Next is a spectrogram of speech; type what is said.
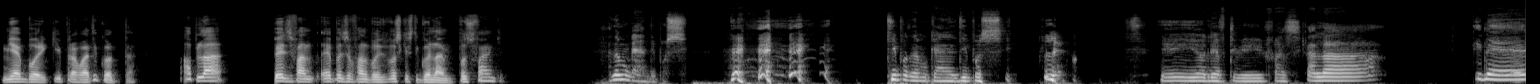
μια εμπορική πραγματικότητα. Απλά παίζει φαν, έπαιζε φανβολισμός και στην Konami. Πώς φάνηκε; Δεν μου κάνει εντύπωση. Τίποτα δεν μου κάνει εντύπωση. η όλη αυτή η φάση. Αλλά είναι,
